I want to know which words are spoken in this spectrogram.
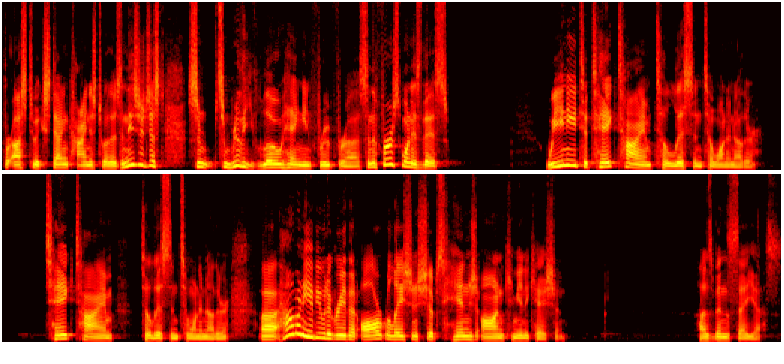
for us to extend kindness to others. And these are just some, some really low hanging fruit for us. And the first one is this we need to take time to listen to one another. Take time to listen to one another. Uh, how many of you would agree that all relationships hinge on communication? Husbands say yes.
